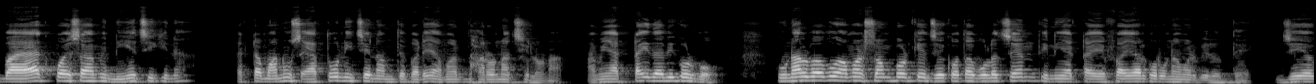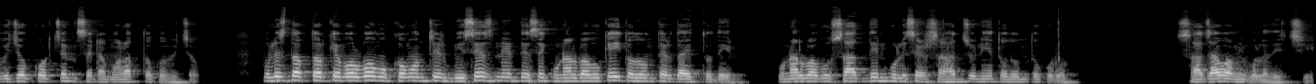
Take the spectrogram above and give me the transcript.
বা এক পয়সা আমি নিয়েছি কিনা? একটা মানুষ এত নিচে নামতে পারে আমার ধারণা ছিল না। আমি একটাই দাবি করব, কুণালবাবু আমার সম্পর্কে যে কথা বলেছেন, তিনি একটা এফআইআর করুন আমার বিরুদ্ধে। যে অভিযোগ করছেন, সেটা মারাত্মক অভিযোগ। পুলিশ দপ্তরকে বলব, মুখ্যমন্ত্রীর বিশেষ নির্দেশে কুণালবাবুকেই তদন্তের দায়িত্ব দিন। কুণালবাবু সাত দিন পুলিশের সাহায্য নিয়ে তদন্ত করুন। সাজাও আমি বলে দিচ্ছি।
